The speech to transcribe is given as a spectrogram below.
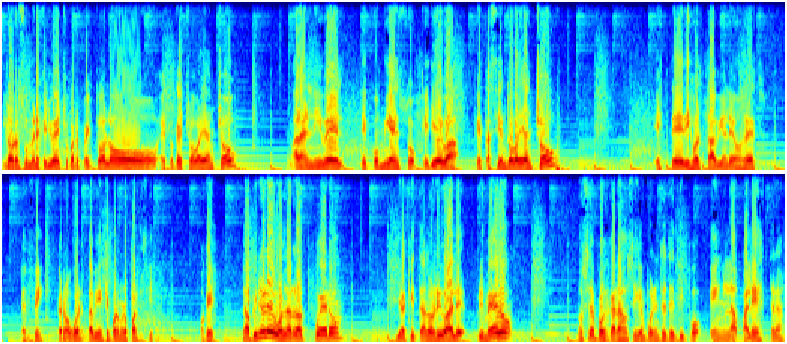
y los resúmenes que yo he hecho con respecto a lo, esto que ha hecho Brian Show, para el nivel de comienzo que lleva, que está haciendo Brian Show, este dijo está bien lejos de esto. En fin, pero bueno, está bien que por lo menos participe. Ok, las opiniones de Bonarrat fueron, y aquí están los rivales. Primero, no sé por qué carajo siguen poniendo este tipo en la palestra.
